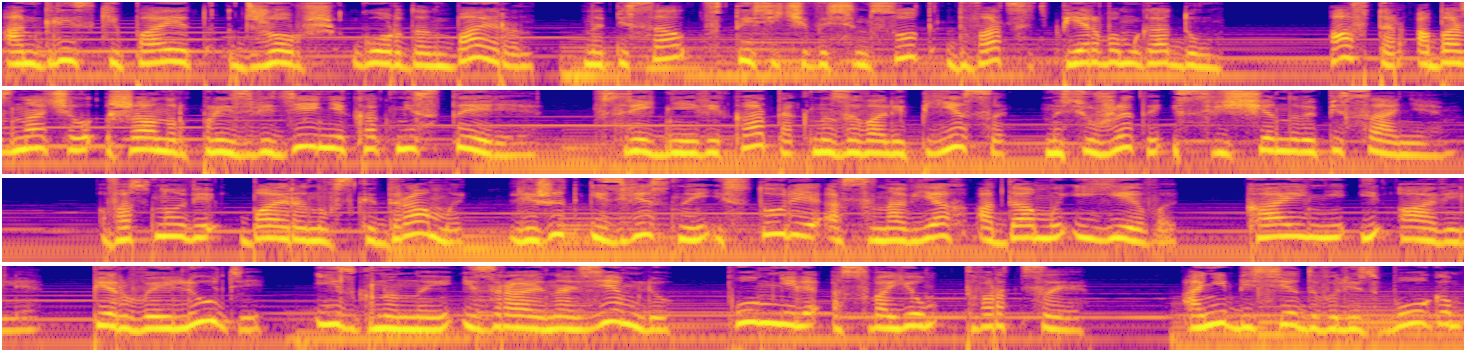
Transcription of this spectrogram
английский поэт Джордж Гордон Байрон написал в 1821 году. Автор обозначил жанр произведения как мистерия. В средние века так называли пьесы на сюжеты из священного писания. В основе байроновской драмы лежит известная история о сыновьях Адама и Евы, Каине и Авеле. Первые люди, изгнанные из рая на землю, помнили о своем Творце. Они беседовали с Богом,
